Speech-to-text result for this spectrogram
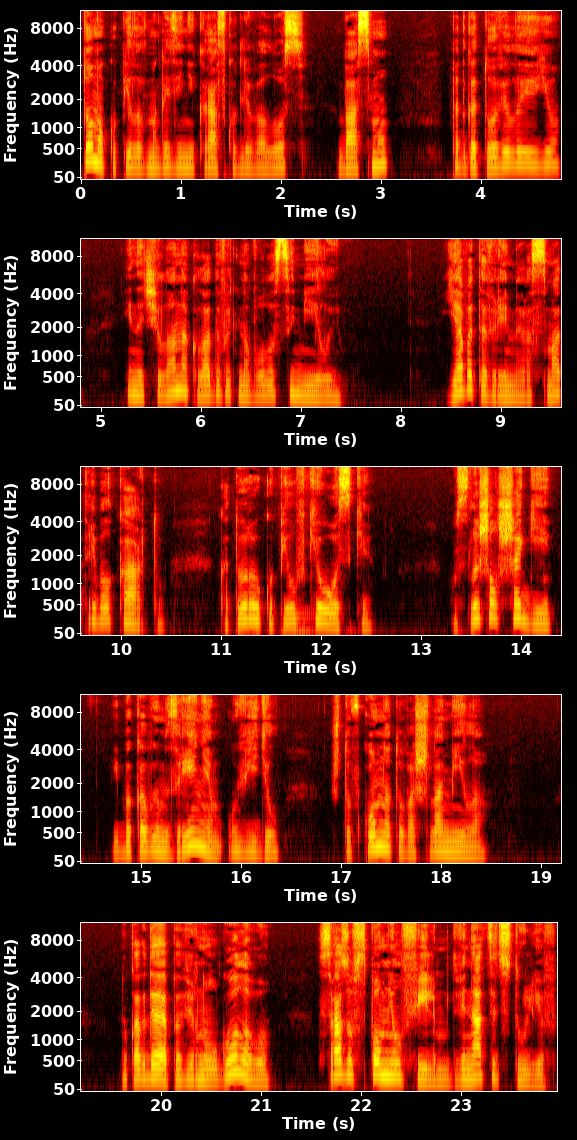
Тома купила в магазине краску для волос, басму, подготовила ее и начала накладывать на волосы Милы. Я в это время рассматривал карту, которую купил в киоске. Услышал шаги, и боковым зрением увидел, что в комнату вошла Мила. Но когда я повернул голову, сразу вспомнил фильм «Двенадцать стульев».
